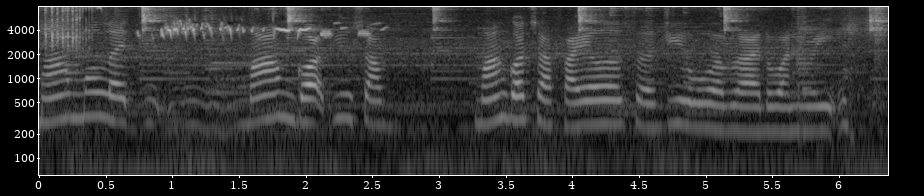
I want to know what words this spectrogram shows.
Mom let you. Mom got you some. Mom got some fire, so you will I don't read.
